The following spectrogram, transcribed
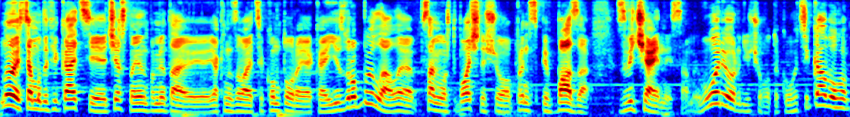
Ну і ця модифікація, чесно, я не пам'ятаю, як називається контора, яка її зробила, але самі можете бачити, що в принципі база звичайний саме Warrior, нічого такого цікавого.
